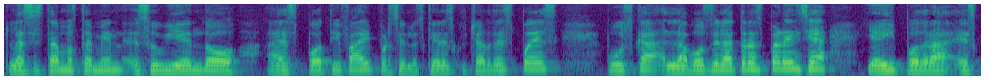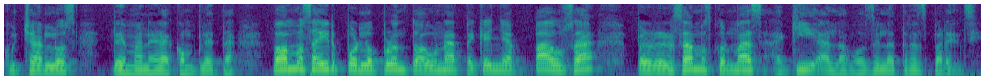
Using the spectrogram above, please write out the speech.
las estamos también subiendo a Spotify por si los quiere escuchar después. Busca La Voz de la Transparencia y ahí podrá escucharlos de manera completa. Vamos a ir por lo pronto a una pequeña pausa, pero regresamos con más aquí a La Voz de la Transparencia.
